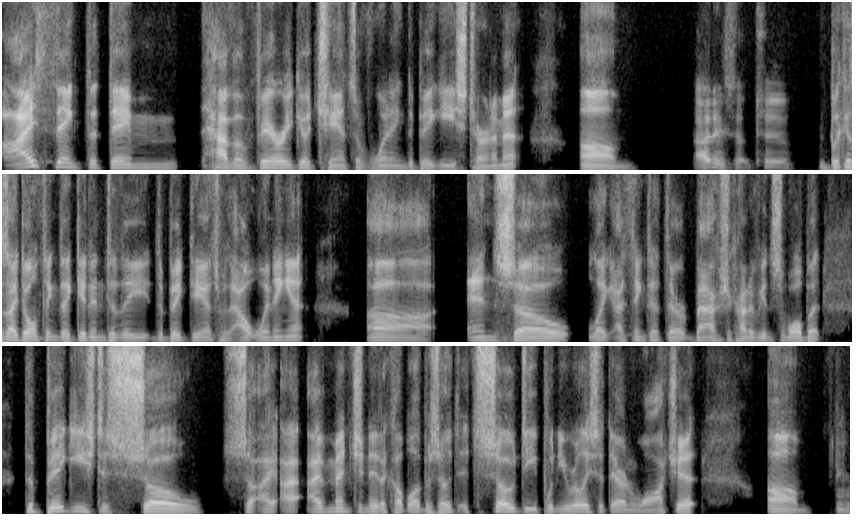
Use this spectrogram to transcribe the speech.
I think that they m- have a very good chance of winning the Big East tournament. Um, I think so too. because I don't think they get into the the big dance without winning it. Uh, and so like I think that their backs are kind of against the wall, but the Big East is so so. I, I I've mentioned it a couple episodes. It's so deep when you really sit there and watch it. Um, Mhm.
